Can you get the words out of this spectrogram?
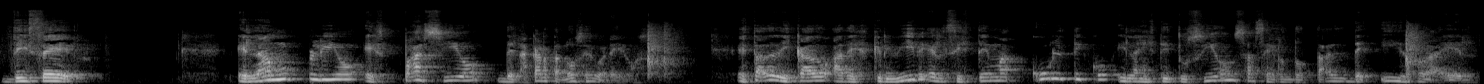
Dice, el amplio espacio de la carta a los hebreos está dedicado a describir el sistema cúltico y la institución sacerdotal de Israel,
